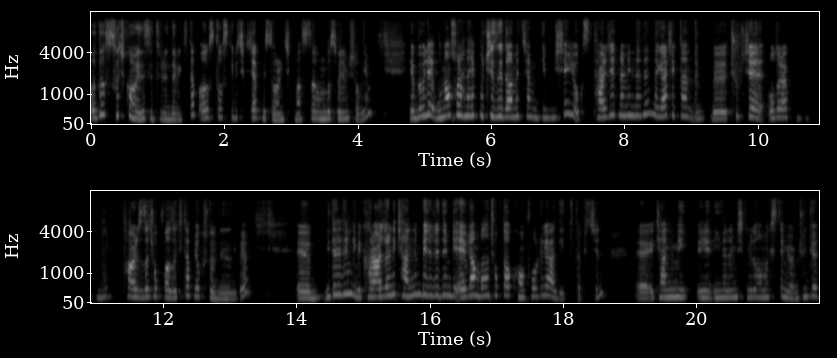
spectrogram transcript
o da suç komedisi türünde bir kitap. Ağustos gibi çıkacak bir sorun çıkmazsa onu da söylemiş olayım. Ya böyle bundan sonra hani hep bu çizgide devam edeceğim gibi bir şey yok. Tercih etmemin nedeni de gerçekten e, Türkçe olarak bu tarzda çok fazla kitap yok söylediğiniz gibi. E, bir de dediğim gibi kararlarını kendim belirlediğim bir evren bana çok daha konforlu geldi ilk kitap için. E, kendimi iğnelemiş gibi de olmak istemiyorum. Çünkü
